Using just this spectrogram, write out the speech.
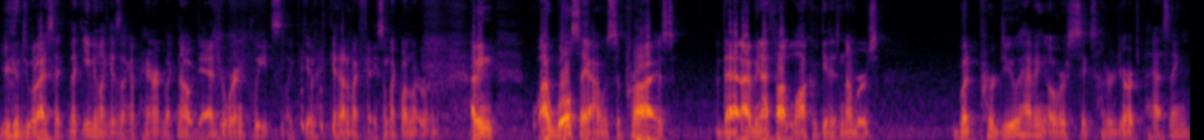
You're gonna do what I say. Like even like as like a parent, like no, Dad, you're wearing pleats. Like get get out of my face. I'm not going to my room. I mean, I will say I was surprised that I mean I thought Lock would get his numbers, but Purdue having over 600 yards passing,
